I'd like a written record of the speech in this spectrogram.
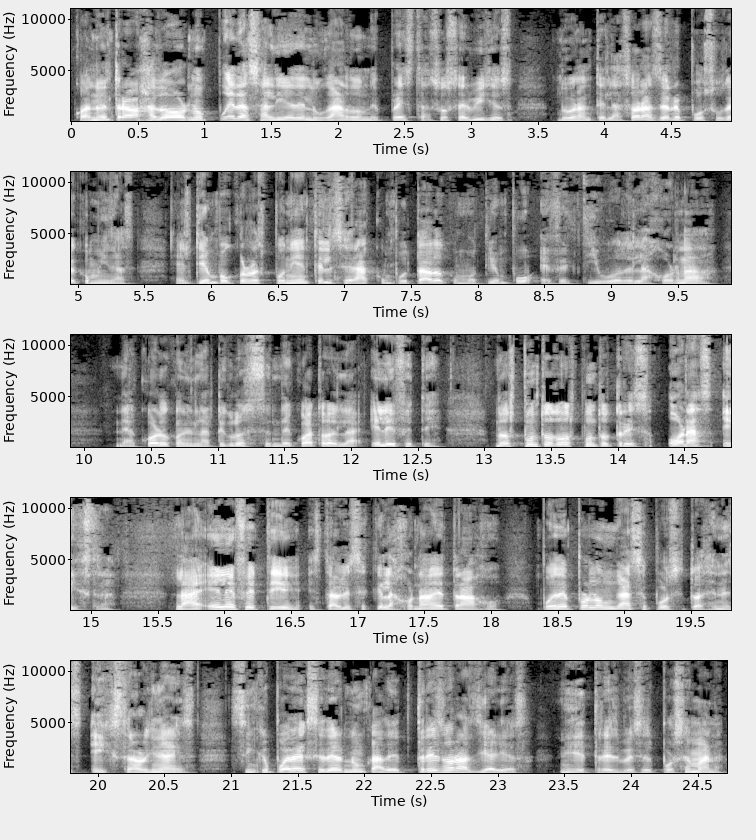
Cuando el trabajador no pueda salir del lugar donde presta sus servicios durante las horas de reposo de comidas, el tiempo correspondiente le será computado como tiempo efectivo de la jornada, de acuerdo con el artículo 64 de la LFT. 2.2.3 Horas extra. La LFT establece que la jornada de trabajo puede prolongarse por situaciones extraordinarias, sin que pueda exceder nunca de tres horas diarias ni de tres veces por semana.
